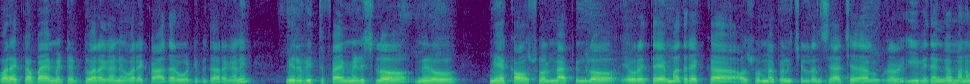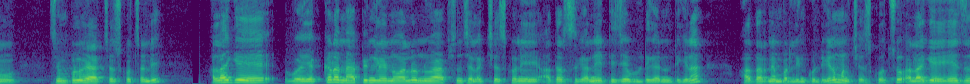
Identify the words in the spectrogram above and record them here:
వారి యొక్క బయోమెట్రిక్ ద్వారా కానీ వారి యొక్క ఆధార్ ఓటీపీ ద్వారా కానీ మీరు విత్ ఫైవ్ మినిట్స్లో మీరు మీ యొక్క హౌస్ హోల్డ్ మ్యాపింగ్లో ఎవరైతే మదర్ యొక్క హౌస్ హోల్డ్ మ్యాపింగ్ చిల్డ్రన్స్ యాడ్ చేయాలనుకున్నారో ఈ విధంగా మనం సింపుల్గా యాడ్ చేసుకోవచ్చండి. అలాగే ఎక్కడ మ్యాపింగ్ లేని వాళ్ళు న్యూ ఆప్షన్ సెలెక్ట్ చేసుకొని అదర్స్ కానీ డిజేబిలిటీ కానీ ఉంటే ఆధార్ నెంబర్ లింక్ ఉంటే మనం చేసుకోవచ్చు. అలాగే ఏజ్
